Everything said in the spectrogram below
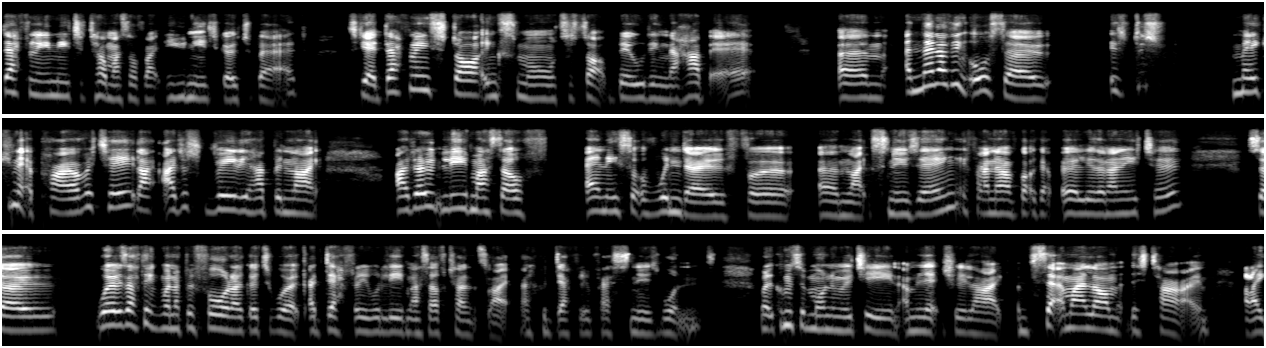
definitely need to tell myself like you need to go to bed so yeah definitely starting small to start building the habit um and then i think also it's just making it a priority like i just really have been like i don't leave myself any sort of window for um like snoozing if I know I've got to get up earlier than I need to. So whereas I think when I before I go to work, I definitely would leave myself chance like I could definitely press snooze once. When it comes to morning routine, I'm literally like I'm setting my alarm at this time and I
